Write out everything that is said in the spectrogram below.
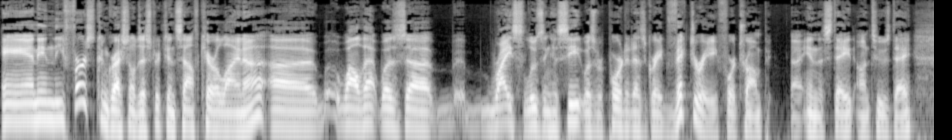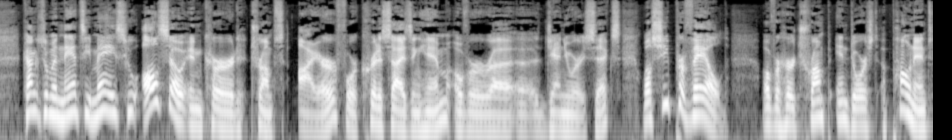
And in the first congressional district in South Carolina, uh, while that was uh, Rice losing his seat was reported as a great victory for Trump uh, in the state on Tuesday. Congresswoman Nancy Mace, who also incurred Trump's ire for criticizing him over uh, uh, January 6, well, she prevailed over her Trump endorsed opponent,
